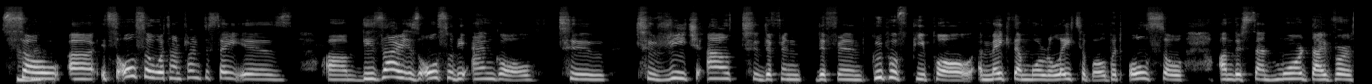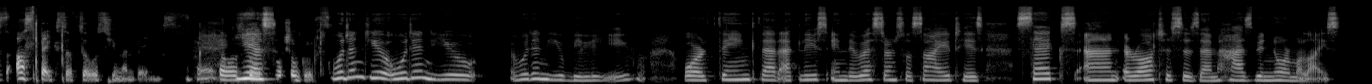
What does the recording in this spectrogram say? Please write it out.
So mm-hmm. uh, it's also what I'm trying to say is um, desire is also the angle to to reach out to different different group of people and make them more relatable but also understand more diverse aspects of those human beings okay? Those, yes. those social groups. Wouldn't you wouldn't you wouldn't you believe or think that at least in the western societies sex and eroticism has been normalized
